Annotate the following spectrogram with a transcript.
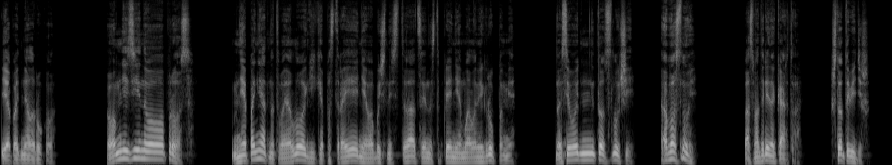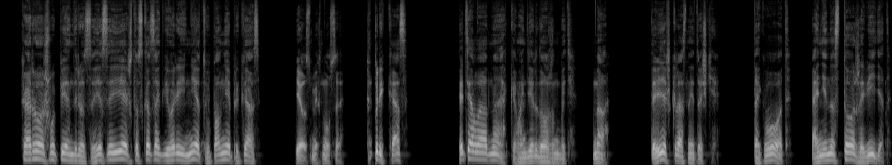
Я поднял руку. «У амнезийного вопрос. Мне понятна твоя логика построения в обычной ситуации наступления малыми группами. Но сегодня не тот случай. Обоснуй». Посмотри на карту. Что ты видишь?» «Хорош выпендриваться. Если есть что сказать, говори. Нет, выполняй приказ». Я усмехнулся. «Приказ? Хотя ладно, командир должен быть. Но ты видишь красные точки? Так вот, они нас тоже видят.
